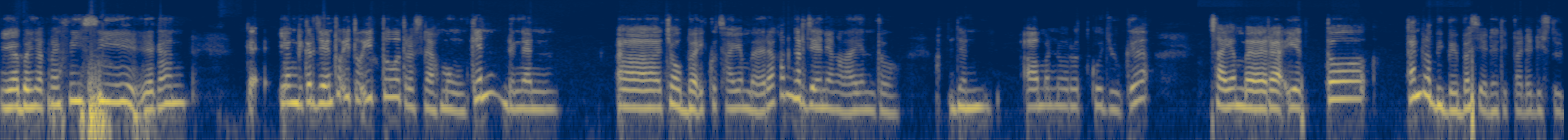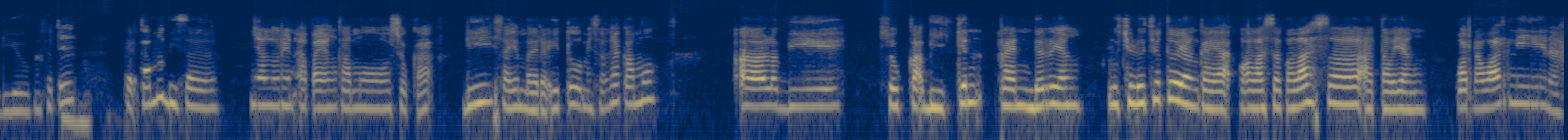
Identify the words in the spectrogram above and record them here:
Ya banyak revisi, ya kan. Kayak yang dikerjain tuh itu-itu terus. Nah mungkin dengan uh, coba ikut sayembara kan ngerjain yang lain tuh. Dan uh, menurutku juga sayembara itu kan lebih bebas ya daripada di studio. Maksudnya kayak kamu bisa nyalurin apa yang kamu suka di sayembara itu. Misalnya kamu uh, lebih suka bikin render yang lucu-lucu tuh yang kayak kolase-kolase atau yang warna-warni. Nah,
